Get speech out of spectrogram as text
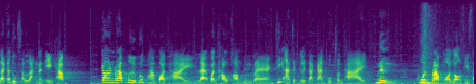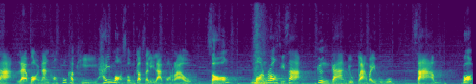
และกระดูกสันหลังนั่นเองครับ การรับมือเพื่อความปลอดภัย และบรรเทาความรุนแรงที่อาจจะเกิดจากการถูกชนท้าย 1. ควรปรับหมอนรองศีรษะ และเบาะนั่งของผู้ขับขี่ให้เหมาะสมกับสรีระของเรา 2. หมอนรองศีรษะ กึ่งกลางอยู่กลางใบหู 3. เบาะ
